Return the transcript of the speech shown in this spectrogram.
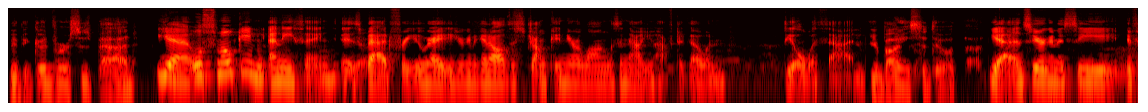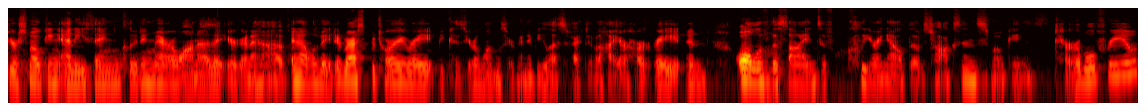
maybe good versus bad. Yeah, well, smoking anything is yeah. bad for you, right? You're going to get all this junk in your lungs, and now you have to go and deal with that. Your body has to deal with that. Yeah. And so you're going to see if you're smoking anything, including marijuana, that you're going to have an elevated respiratory rate because your lungs are going to be less effective, a higher heart rate, and all of the signs of clearing out those toxins. Smoking is terrible for you.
